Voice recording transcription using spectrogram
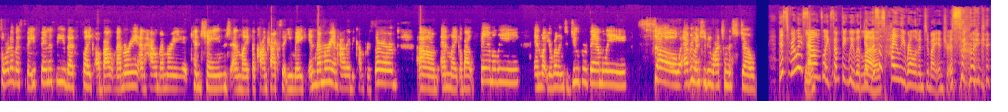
sort of a space fantasy that's like about memory and how memory can change and like the contracts that you make in memory and how they become preserved. Um, and like about family and what you're willing to do for family. So everyone should be watching this show. This really Yeah. sounds like something we would Yeah, love. this is highly relevant to my interests. like,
